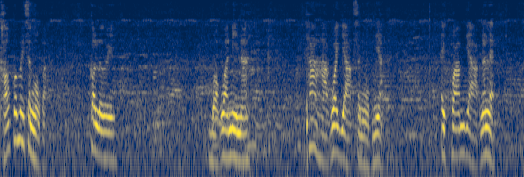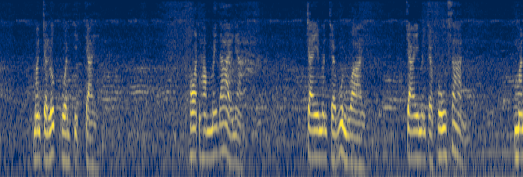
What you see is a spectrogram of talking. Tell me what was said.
เขาก็ไม่สงบอะ ก็เลย บอกว่านี่นะ ถ้าหากว่าอยากสงบเนี่ยไอความอยากนั่นแหละ มันจะรบกวนจิตใจ พอทำไม่ได้เนี่ย ใจมันจะวุ่นวาย ใจมันจะฟุ้งซ่าน มัน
